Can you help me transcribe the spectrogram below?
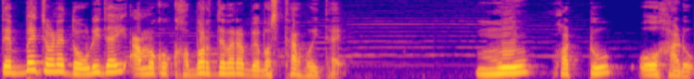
ତେବେ ଜଣେ ଦୌଡ଼ି ଯାଇ ଆମକୁ ଖବର ଦେବାର ବ୍ୟବସ୍ଥା ହୋଇଥାଏ। ମୁଁ ହଟୁ ଓ ହାଡ଼ୁ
